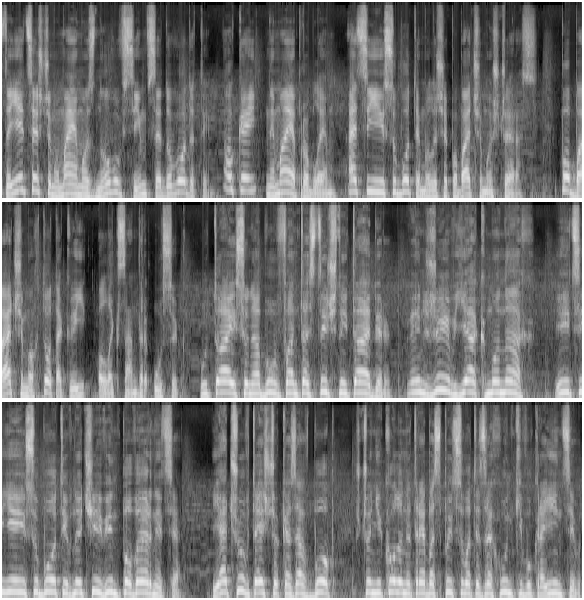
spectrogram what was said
Здається, що ми маємо знову всім все доводити. Окей, немає проблем. А цієї суботи ми лише побачимо ще раз. Побачимо, хто такий Олександр Усик. У Тайсона був фантастичний табір. Він жив як монах. І цієї суботи вночі він повернеться. Я чув те, що казав Боб, що ніколи не треба списувати з рахунків українців,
